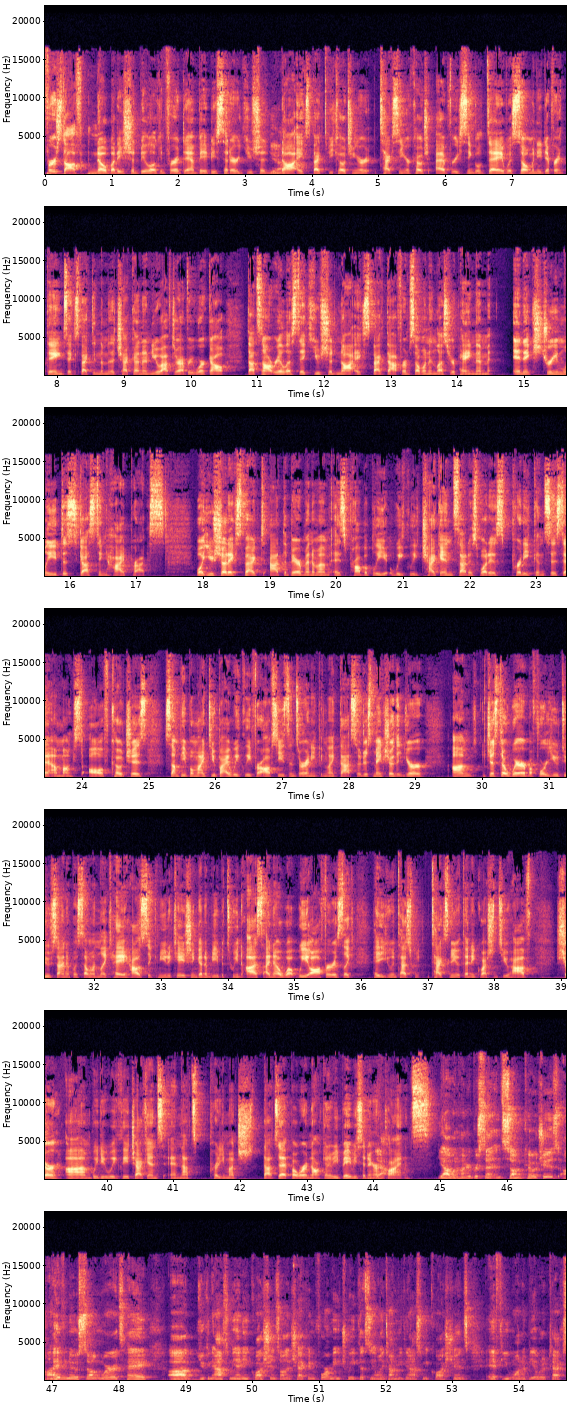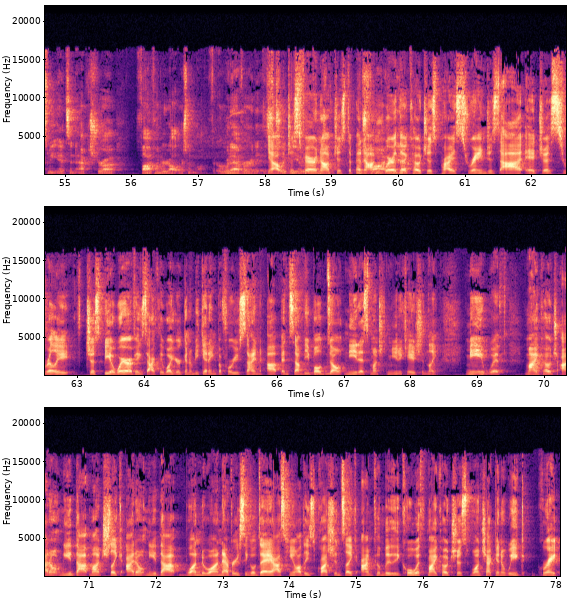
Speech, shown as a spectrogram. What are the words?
First off, nobody should be looking for a damn babysitter. You should yeah. not expect to be coaching or texting your coach every single day with so many different things, expecting them to check in on you after every workout. That's not realistic. You should not expect that from someone unless you're paying them an extremely disgusting high price. What you should expect at the bare minimum is probably weekly check ins. That is what is pretty consistent amongst all of coaches. Some people might do bi weekly for off seasons or anything like that. So just make sure that you're um, just aware before you do sign up with someone like hey how's the communication going to be between us? I know what we offer is like hey you can text me, text me with any questions you have. Sure um, we do weekly check-ins and that's pretty much that's it but we're not going to be babysitting our yeah. clients. Yeah 100% and some coaches i know some where it's hey uh, you can ask me any questions on a check-in form each week. That's the only time you can ask me questions. If you want to be able to text me it's an extra five hundred dollars a month or whatever it is. Yeah, which is fair enough. Just depending on where yeah. the coach's price range is at, it just really just be aware of exactly what you're going to be getting before you sign up. And some people mm-hmm. don't need as much communication. Like me with my coach, I don't need that much. Like I don't need that one to one every single day asking all these questions. Like I'm completely cool with my coach just one check in a week. Great.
